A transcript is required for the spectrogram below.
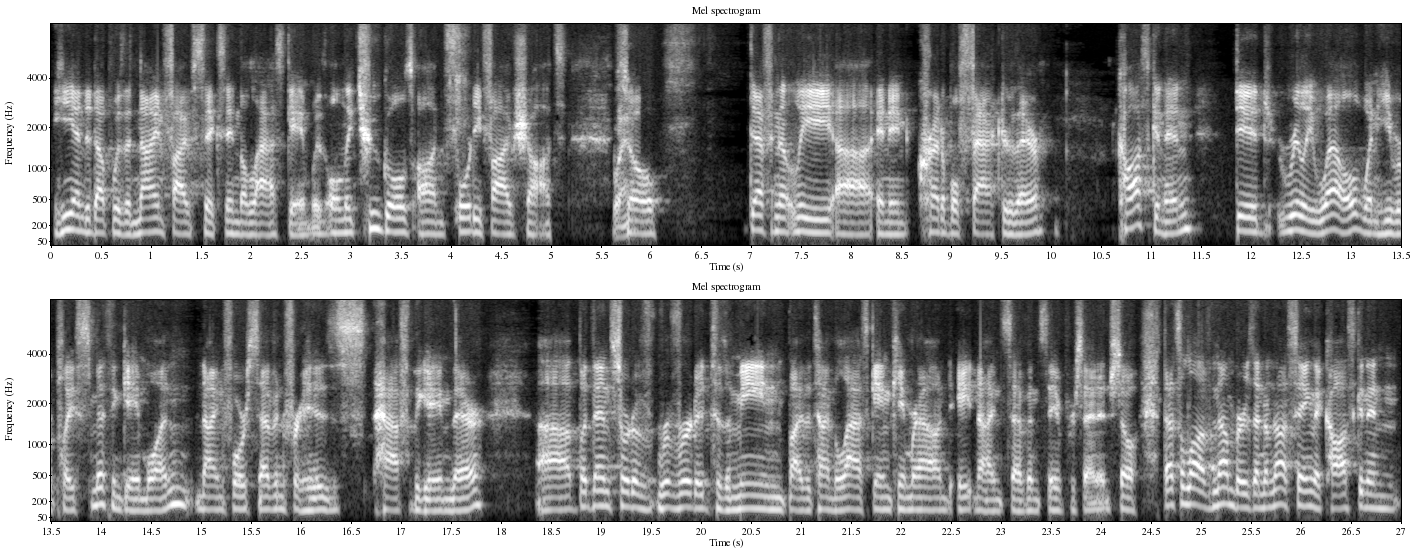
He ended up with a 956 in the last game with only two goals on 45 shots. Wow. So definitely uh, an incredible factor there. Koskinen did really well when he replaced Smith in game one, 947 for his half of the game there. Uh, but then sort of reverted to the mean by the time the last game came around, 897 save percentage. So that's a lot of numbers. And I'm not saying that Koskinen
